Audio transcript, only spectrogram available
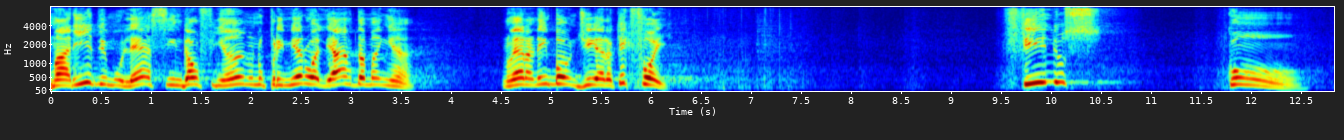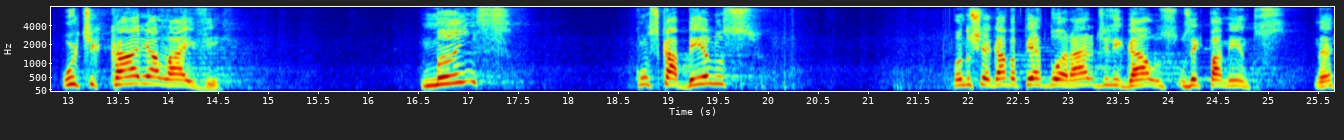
Marido e mulher se engalfiando no primeiro olhar da manhã. Não era nem bom dia, era o que, que foi? filhos com urticária live, mães com os cabelos, quando chegava perto do horário de ligar os, os equipamentos, né?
